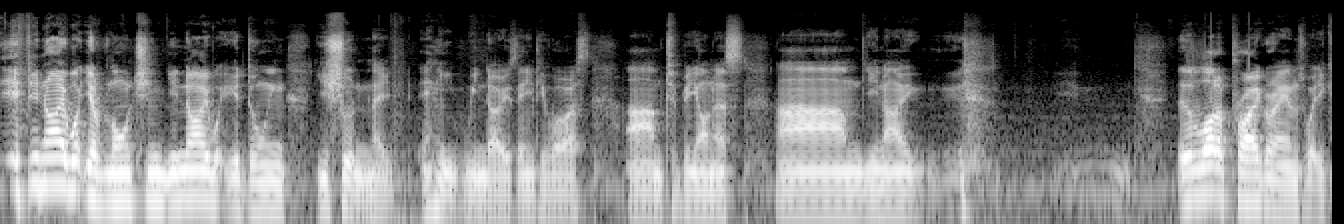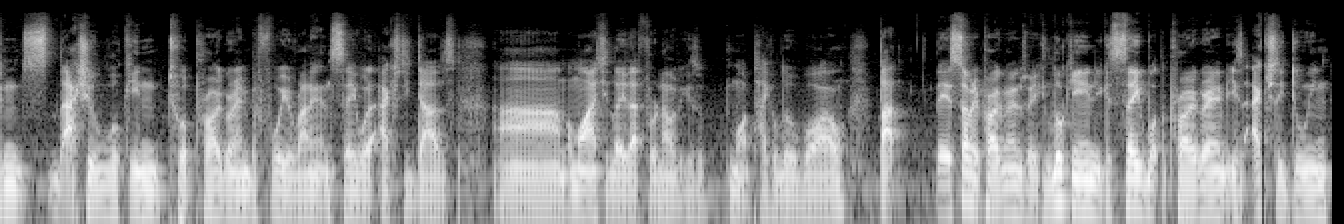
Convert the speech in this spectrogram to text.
if you know what you're launching, you know what you're doing, you shouldn't need any Windows antivirus. Um, to be honest, um, you know, there's a lot of programs where you can actually look into a program before you run it and see what it actually does. Um, I might actually leave that for another because it might take a little while, but there's so many programs where you can look in, you can see what the program is actually doing,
